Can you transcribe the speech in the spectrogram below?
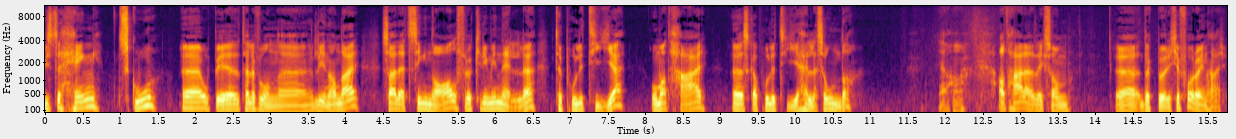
hvis det henger sko oppi telefonlinene der, så er det et signal fra kriminelle til politiet om at her eh, skal politiet helle seg unna. Jaha. At her er det liksom eh, Dere bør ikke få inn her.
